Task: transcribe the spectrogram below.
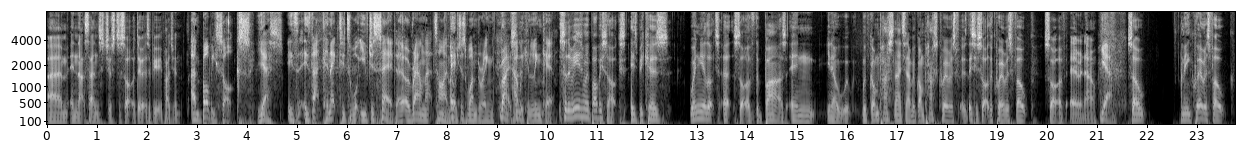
um, in that sense, just to sort of do it as a beauty pageant. And Bobby Socks Yes. is is that connected to what you've just said uh, around that time? I was just wondering Right, how so we the- can link it. So the reason with Bobby Socks is because when you looked at sort of the bars in, you know, we, we've gone past 99, we've gone past Queer as, this is sort of the Queer as Folk sort of era now. Yeah. So, I mean, Queer as Folk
